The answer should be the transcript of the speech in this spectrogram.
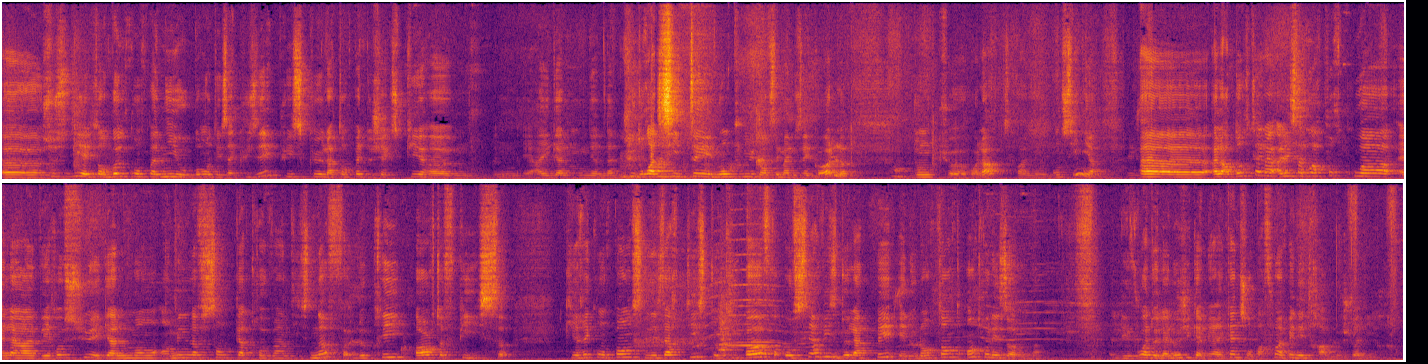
Euh, ceci dit, elle est en bonne compagnie au banc des accusés, puisque la tempête de Shakespeare euh, n'a plus droit de citer non plus dans ses mêmes écoles. Donc euh, voilà, c'est un bon signe. alors, dans cas, allez savoir pourquoi elle avait reçu également en 1999 le prix Art of Peace, qui récompense les artistes qui offrent au service de la paix et de l'entente entre les hommes. Les voies de la logique américaine sont parfois impénétrables, je dois dire.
